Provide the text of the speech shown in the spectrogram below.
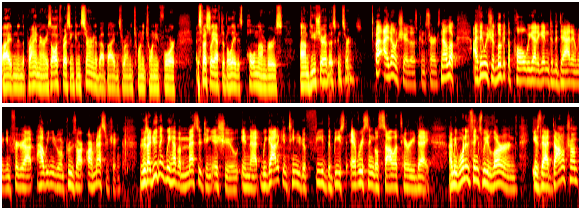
Biden in the primaries, all expressing concern about Biden's run in 2024, especially after the latest poll numbers. Um, do you share those concerns? I don't share those concerns. Now, look, I think we should look at the poll. We got to get into the data and we can figure out how we need to improve our, our messaging. Because I do think we have a messaging issue in that we got to continue to feed the beast every single solitary day. I mean, one of the things we learned is that Donald Trump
